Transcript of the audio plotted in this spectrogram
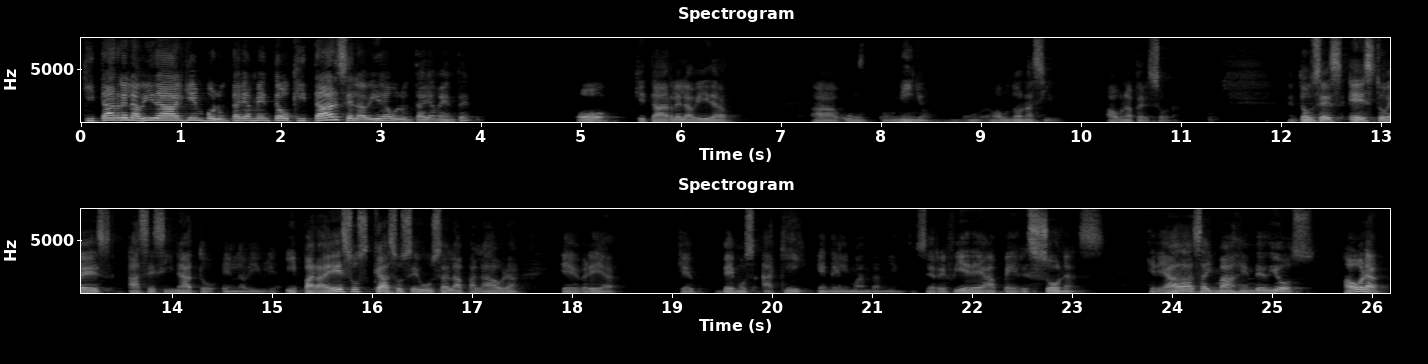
quitarle la vida a alguien voluntariamente o quitarse la vida voluntariamente, o quitarle la vida a un, niño, a un no nacido, a una persona. Entonces, esto es asesinato en la Biblia. Y para esos casos se usa la palabra hebrea que vemos aquí en el mandamiento. Se refiere a personas creadas a imagen de Dios. Ahora,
